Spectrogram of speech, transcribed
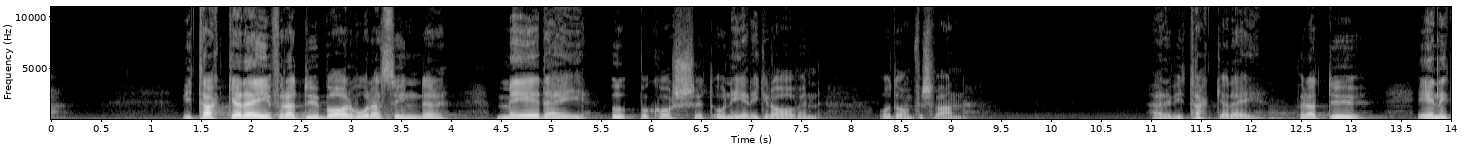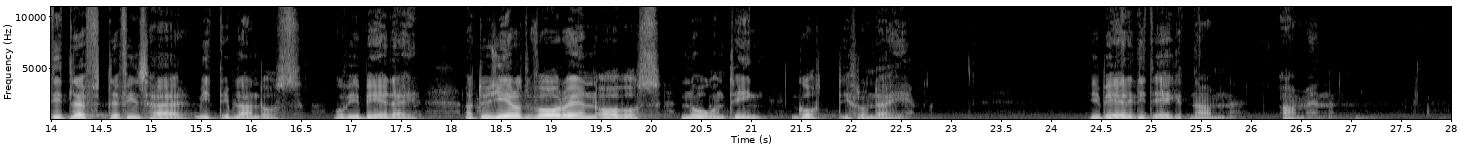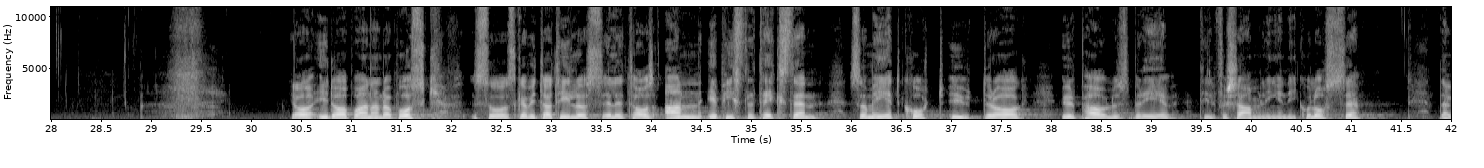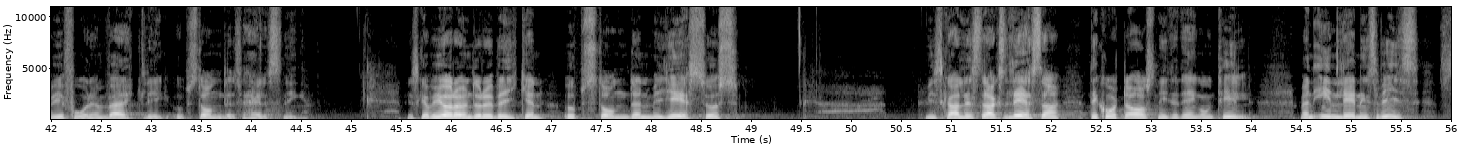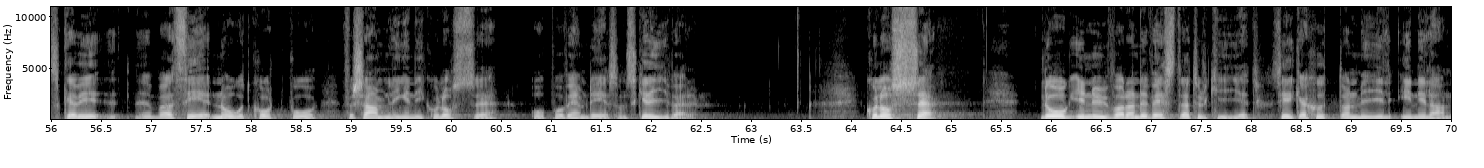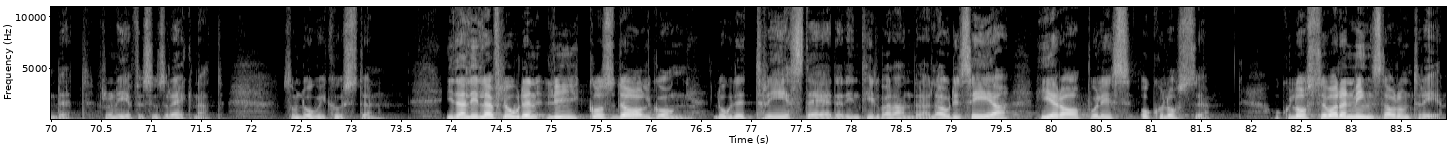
Vi tackar dig för att du bar våra synder med dig upp på korset och ner i graven och de försvann. Herre, vi tackar dig för att du enligt ditt löfte finns här mitt ibland oss. Och vi ber dig att du ger åt var och en av oss någonting gott ifrån dig. Vi ber i ditt eget namn. Amen. Ja, idag på annandag påsk så ska vi ta till oss, eller ta oss an episteltexten som är ett kort utdrag ur Paulus brev till församlingen i Kolosse, där vi får en verklig uppståndelsehälsning. Det ska vi göra under rubriken Uppstånden med Jesus. Vi ska alldeles strax läsa det korta avsnittet en gång till. Men inledningsvis ska vi eh, bara se något kort på församlingen i Kolosse och på vem det är som skriver. Kolosse låg i nuvarande västra Turkiet, cirka 17 mil in i landet från Efesus räknat, som låg vid kusten. I den lilla floden Lykos dalgång låg det tre städer intill varandra, Laodicea, Hierapolis och Kolosse. Och Kolosse var den minsta av de tre.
